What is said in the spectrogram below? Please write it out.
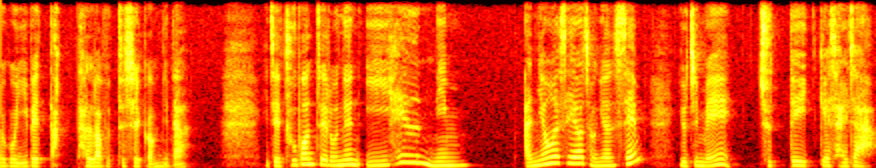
요거 입에 딱 달라붙으실 겁니다. 이제 두 번째로는 이혜은 님. 안녕하세요, 정연쌤. 요즘에 줏대 있게 살자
